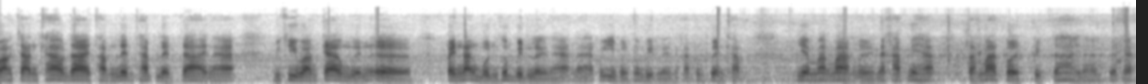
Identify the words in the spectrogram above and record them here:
วางจานข้าวได้ทำเล่นแท็บเล็ตได้นะฮะมีที่วางแก้วเหมือนเออไปนั่งบนเครื่องบินเลยนะฮะนะฮะเก็อีบนเครื่องบินเลยนะครับ เพื่อนๆครับเยี่ยมมากๆเลยนะครับนี่ฮะสามารถเปิดปิดได้นะเพื่อนๆนะ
